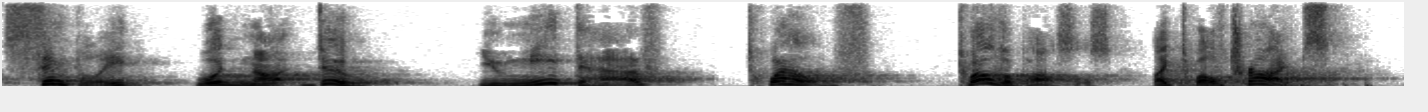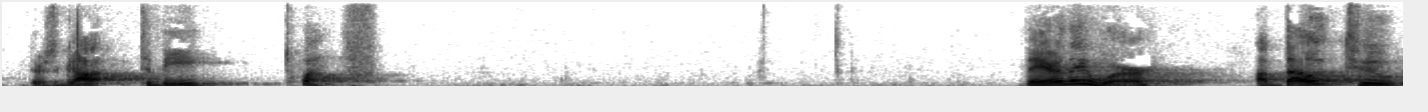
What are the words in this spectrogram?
simply would not do. You need to have 12. 12 apostles, like 12 tribes. There's got to be 12. There they were, about to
